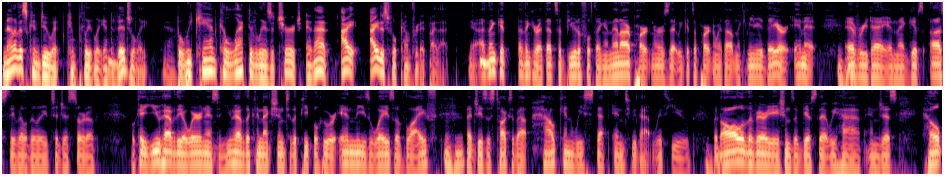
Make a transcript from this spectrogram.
none of us can do it completely mm-hmm. individually Yeah. but we can collectively as a church and that i i just feel comforted by that Yeah, I think it. I think you're right. That's a beautiful thing. And then our partners that we get to partner with out in the community, they are in it mm-hmm. every day, and that gives us the availability to just sort of, okay, you have the awareness and you have the connection to the people who are in these ways of life mm-hmm. that Jesus talks about. How can we step into that with you, with all of the variations of gifts that we have, and just help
